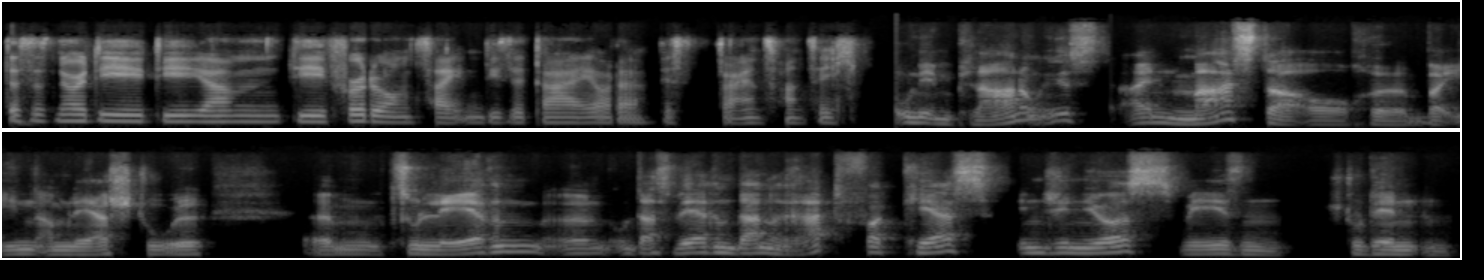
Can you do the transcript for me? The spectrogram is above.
Das ist nur die, die, ähm, die Förderungszeiten, diese drei oder bis 23. Und in Planung ist ein Master auch äh, bei Ihnen am Lehrstuhl ähm, zu lehren. Äh, und das wären dann Radverkehrsingenieurswesen Studenten.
